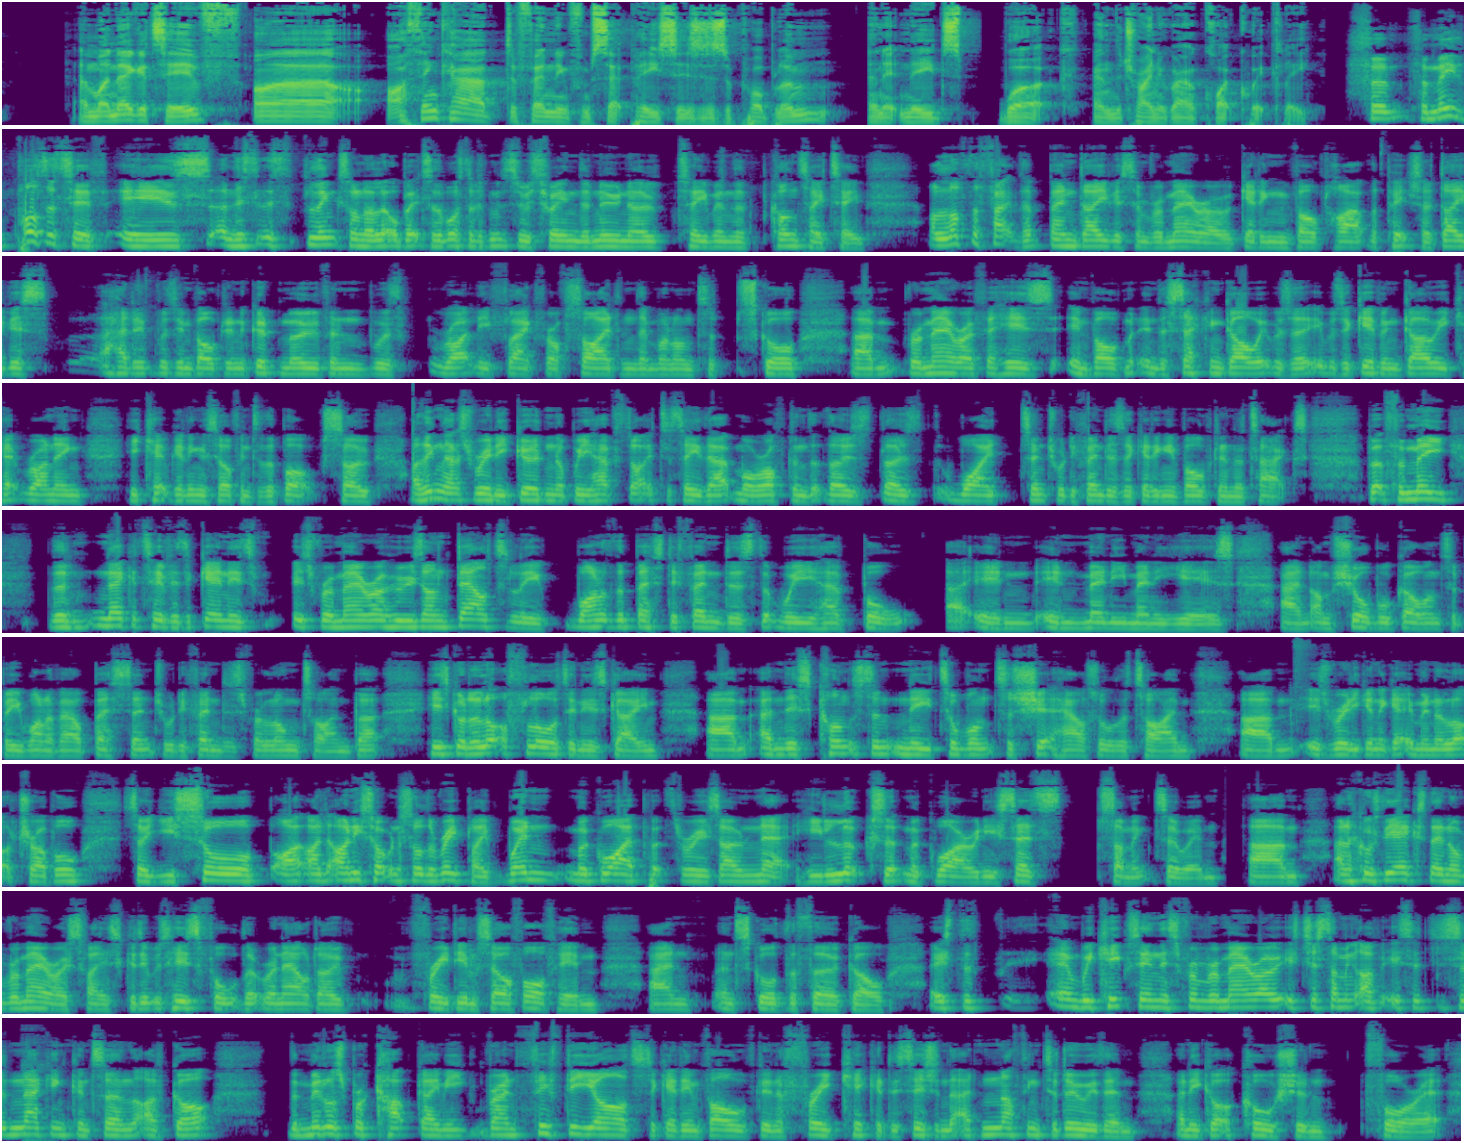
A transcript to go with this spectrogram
And my negative, uh, I think our defending from set pieces is a problem, and it needs work and the training ground quite quickly. For for me, the positive is, and this, this links on a little bit to what's the difference between the Nuno team and the Conte team. I love the fact that Ben Davies and Romero are getting involved high up the pitch. So Davies had it was involved in a good move and was rightly flagged for offside, and then went on to score. Um, Romero for his involvement in the second goal, it was a it was a give and go. He kept running, he kept getting himself into the box. So I think that's really good, and we have started to see that more often that those those wide central defenders are getting involved in attacks. But for me, the negative is again is is Romero, who is undoubtedly one of the best defenders that we have bought uh, in in many many years, and I'm sure will go on to be one of our best central defenders for a long time. But he's got a lot of flaws in his game, um, and this constant need to want to shithouse all the time um, is really going to get him in a lot of trouble. So you saw, I, I only saw it when I saw the replay when Maguire put through his own net. He looks at Maguire and he says something to him. Um, and of course, the egg's then on Romero's face because it was his fault that Ronaldo freed himself of him and and scored the third goal. It's the and we keep seeing this from Romero. It's just something I've. It's a, it's a nagging concern that I've got. The Middlesbrough Cup game, he ran 50 yards to get involved in a free kick, a decision that had nothing to do with him, and he got a caution for it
